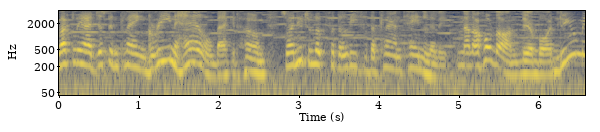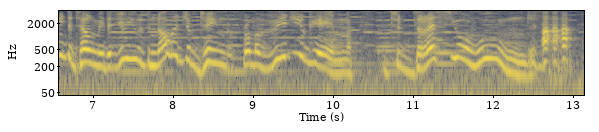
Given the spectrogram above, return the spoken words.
Luckily, I'd just been playing Green Hell back at home, so I knew to look for the leaf of the plantain lily. Now, now, hold on, dear boy. Do you mean to tell me that you use knowledge obtained from a video game to dress your wound? Ah, ah, ah!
